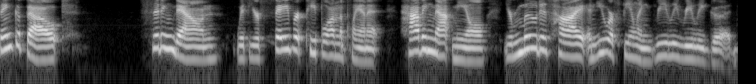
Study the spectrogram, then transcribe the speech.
think about sitting down with your favorite people on the planet, having that meal. Your mood is high and you are feeling really, really good.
